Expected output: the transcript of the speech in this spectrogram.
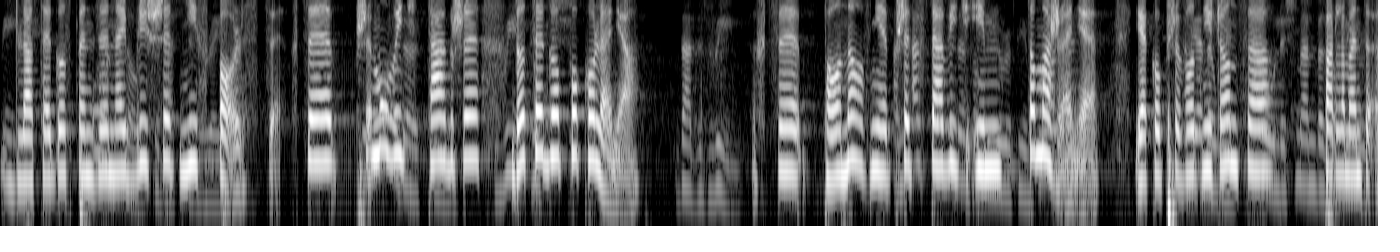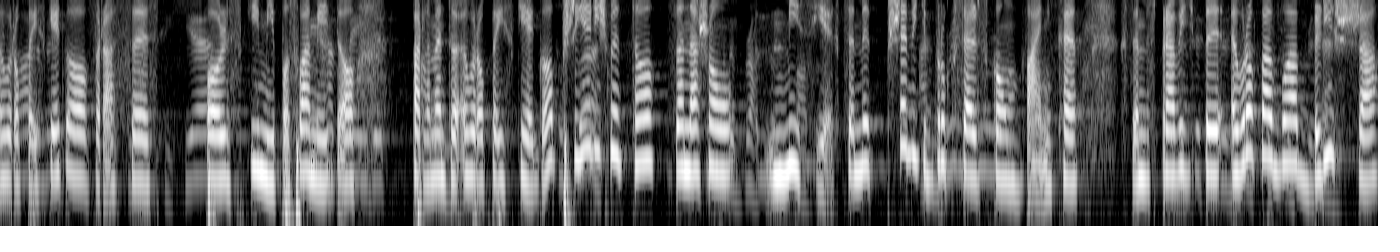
dlatego spędzę najbliższe dni w Polsce. Chcę przemówić także do tego pokolenia. Chcę ponownie przedstawić im to marzenie. Jako przewodnicząca Parlamentu Europejskiego wraz z polskimi posłami do Parlamentu Europejskiego przyjęliśmy to za naszą misję. Chcemy przebić brukselską bańkę. Chcemy sprawić, by Europa była bliższa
